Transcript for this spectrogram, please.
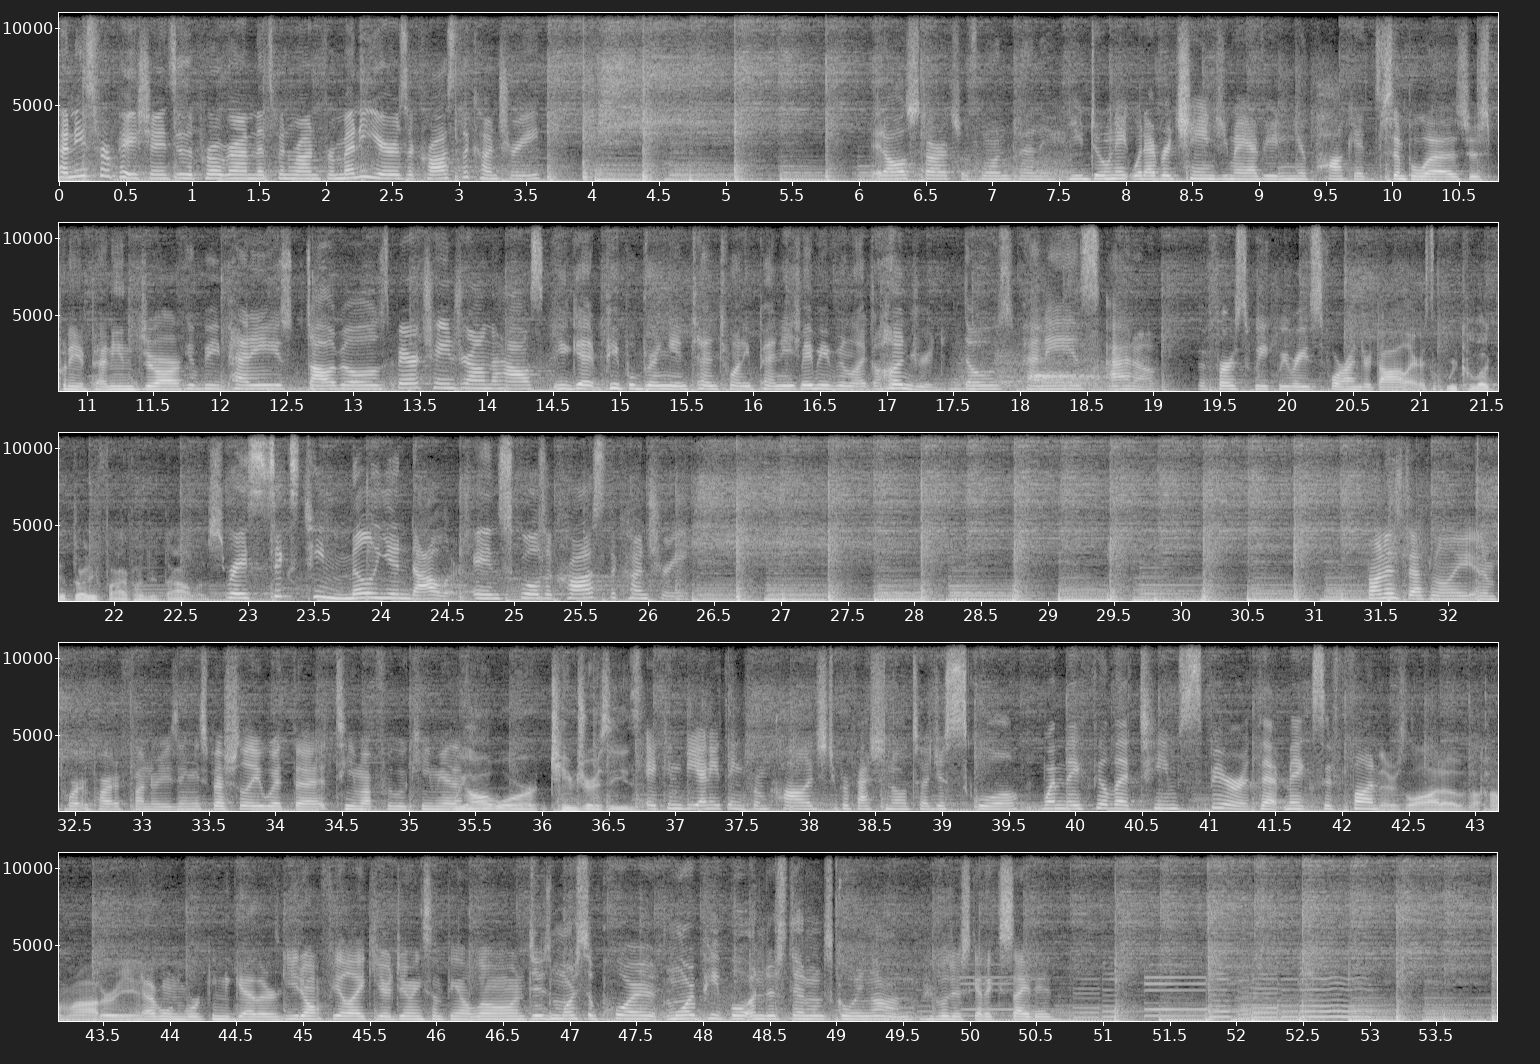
Pennies for Patients is a program that's been run for many years across the country. It all starts with one penny. You donate whatever change you may have in your pocket. Simple as just putting a penny in the jar. It could be pennies, dollar bills, spare change around the house. You get people bringing in 10, 20 pennies, maybe even like 100. Those pennies add up. The first week we raised $400. We collected $3,500. Raised $16 million in schools across the country. Fun is definitely an important part of fundraising, especially with the Team Up for Leukemia. We all wore team jerseys. It can be anything from college to professional to just school. When they feel that team spirit, that makes it fun. There's a lot of camaraderie. And everyone working together. You don't feel like you're doing something alone. There's more support, more people understand what's going on. People just get excited.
